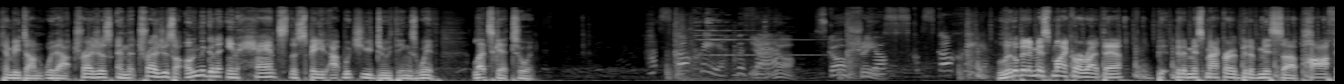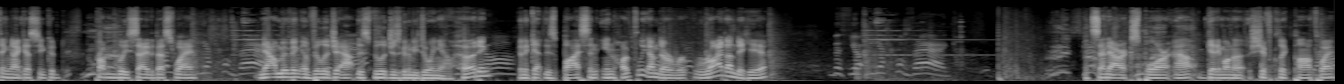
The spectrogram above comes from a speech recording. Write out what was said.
can be done without treasures, and that treasures are only going to enhance the speed at which you do things with. Let's get to it. Ja, ja. A little bit of miss micro right there. Bit, bit of miss macro, bit of miss uh, pathing, I guess you could probably say the best way. Now moving a villager out. This villager is going to be doing our herding. Going to get this bison in, hopefully under right under here. Let's send our explorer out, get him on a shift click pathway.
